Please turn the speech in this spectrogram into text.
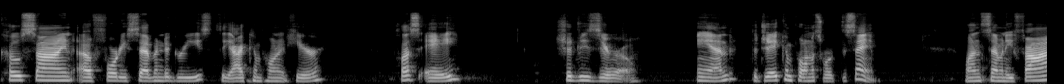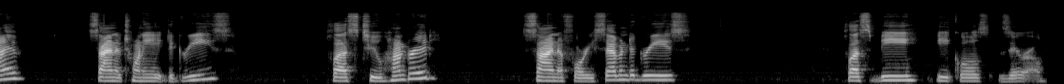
cosine of 47 degrees, the I component here. Plus A should be 0. And the J components work the same. 175 sine of 28 degrees plus 200 sine of 47 degrees plus b equals 0.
